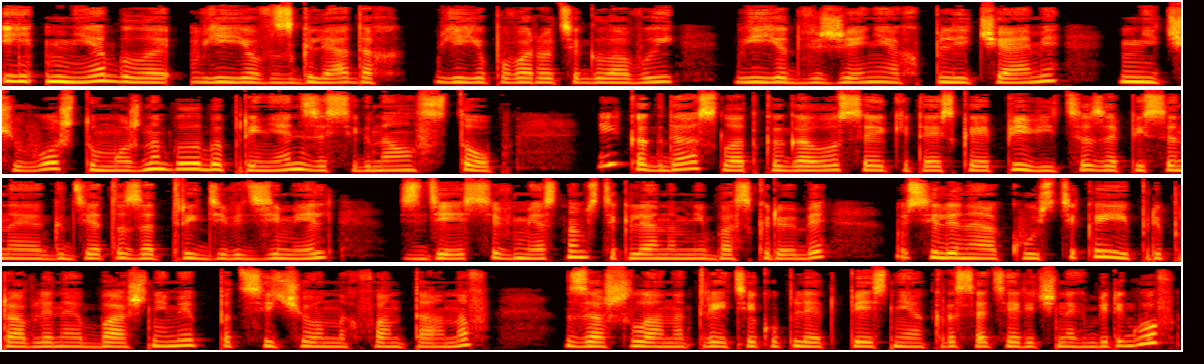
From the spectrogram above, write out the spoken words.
и не было в ее взглядах, в ее повороте головы, в ее движениях плечами ничего, что можно было бы принять за сигнал «стоп». И когда сладкоголосая китайская певица, записанная где-то за три-девять земель, здесь, в местном стеклянном небоскребе, усиленная акустикой и приправленная башнями подсеченных фонтанов, зашла на третий куплет песни о красоте речных берегов,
